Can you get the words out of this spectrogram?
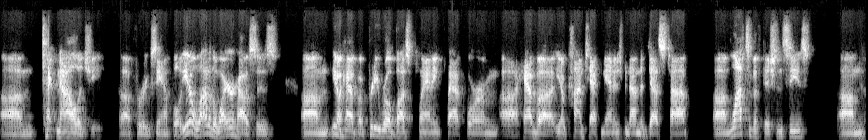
Um, technology, uh, for example, you know, a lot of the wirehouses, um, you know, have a pretty robust planning platform, uh, have a you know contact management on the desktop, um, lots of efficiencies. Um,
